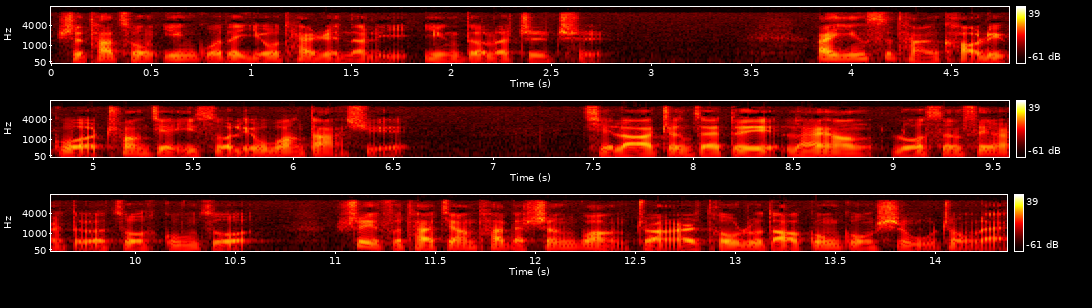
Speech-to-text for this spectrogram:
使他从英国的犹太人那里赢得了支持。爱因斯坦考虑过创建一所流亡大学。齐拉正在对莱昂·罗森菲尔德做工作，说服他将他的声望转而投入到公共事务中来。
